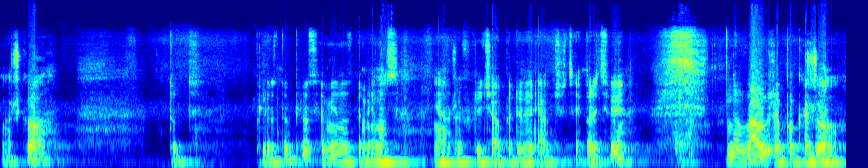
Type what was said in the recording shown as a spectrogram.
важкого. Тут плюс до плюса, мінус до мінуса. Я вже включав, перевіряв, чи це працює. Ну, вам вже покажу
